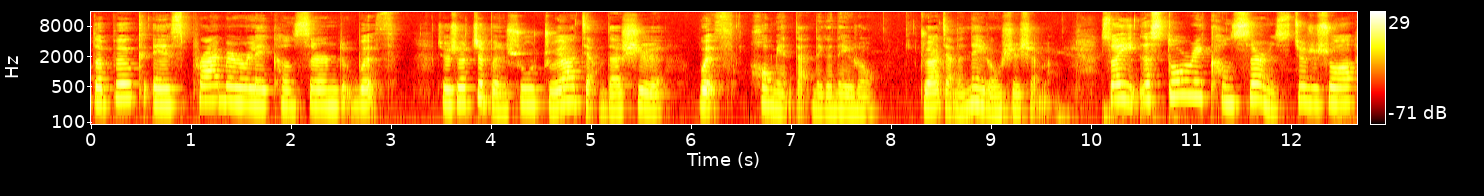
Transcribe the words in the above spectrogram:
the book is primarily concerned with，就是说这本书主要讲的是 with 后面的那个内容，主要讲的内容是什么？所以 the story concerns 就是说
